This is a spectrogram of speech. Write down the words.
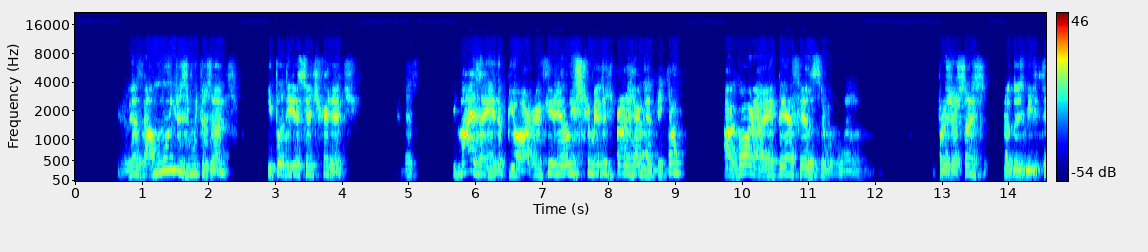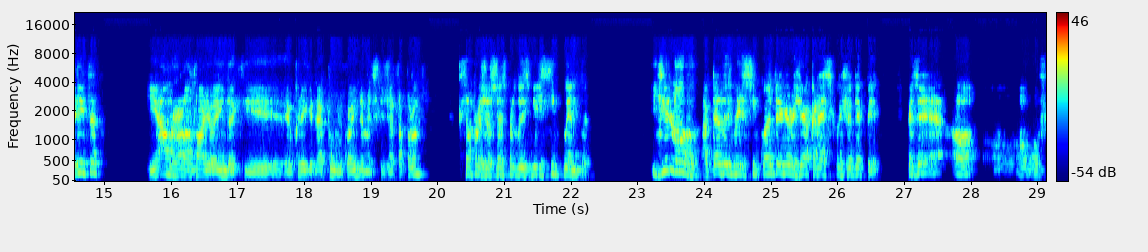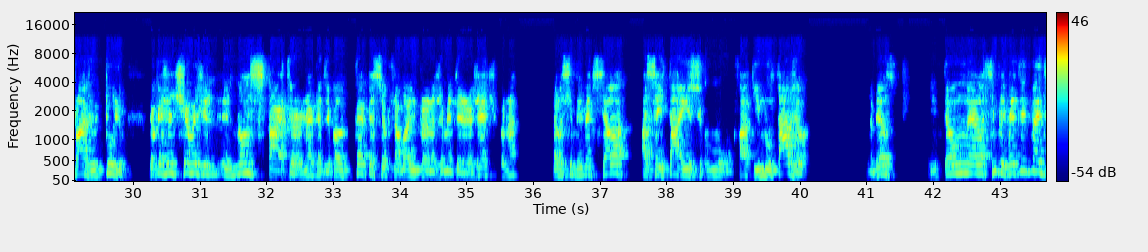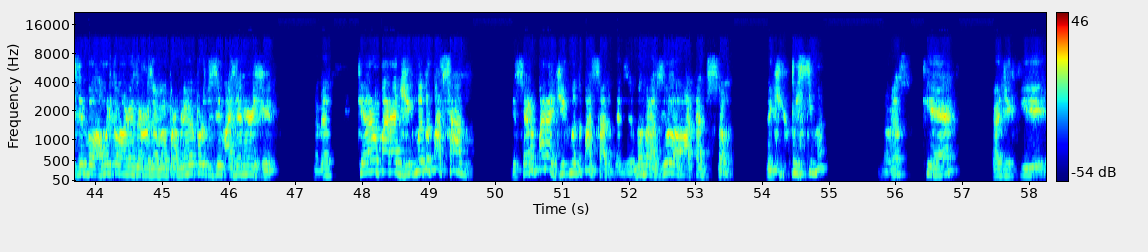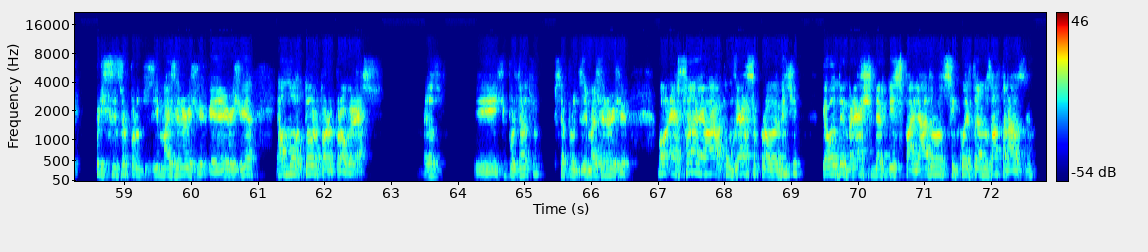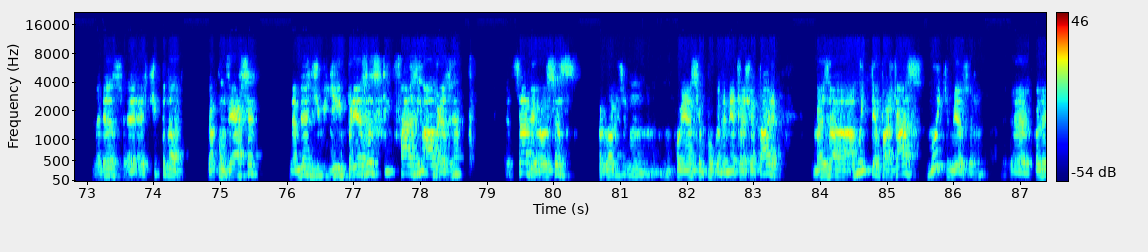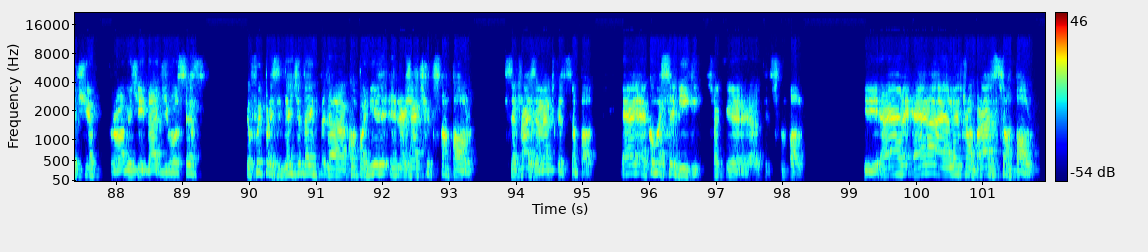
beleza? há muitos e muitos anos. E poderia ser diferente. Beleza? E mais ainda, pior, é um instrumento de planejamento. Então, agora a EPE fez um, projeções para 2030 e há um relatório ainda que eu creio que não é público ainda, mas que já está pronto, que são projeções para 2050. E, de novo, até 2050 a energia cresce com o GDP. Quer dizer, o, o, o Flávio, o Túlio, é o que a gente chama de non-starter, né? Quer dizer, qualquer pessoa que trabalha em planejamento energético, né? Ela simplesmente, se ela aceitar isso como um fato imutável, não é mesmo? Então, ela simplesmente vai dizer, bom, a única maneira de resolver o problema é produzir mais energia, não é mesmo? Que era o paradigma do passado. Esse era o paradigma do passado. Quer dizer, no Brasil há uma tradição antiquíssima, não é mesmo? que é a de que precisa produzir mais energia. A energia é um motor para o progresso. Mesmo? E que, portanto, precisa produzir mais energia. Bom, essa é uma conversa, provavelmente, que o Odebrecht deve ter espalhado uns 50 anos atrás. Né? É, é tipo da, da conversa né, de, de, empresas que fazem obras. Né? Sabe, vocês provavelmente não, conhecem um pouco da minha trajetória, mas há, há muito tempo atrás, muito mesmo, né? É, quando eu tinha provavelmente a idade de vocês, eu fui presidente da, da Companhia Energética de São Paulo, Centrais Elétricas de São Paulo. É, é como a CEMIG, só que é aqui de São Paulo. E era, era a Eletrobras de São Paulo.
